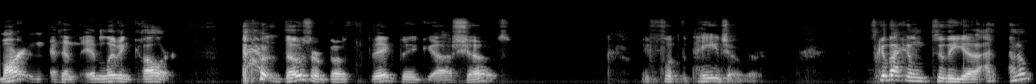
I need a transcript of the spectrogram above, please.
Martin and in Living Color, those are both big, big uh, shows. Let me flip the page over. Let's go back into the. Uh, I, I, don't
